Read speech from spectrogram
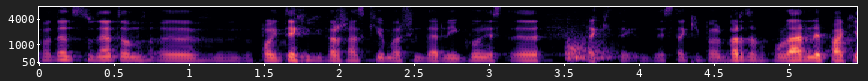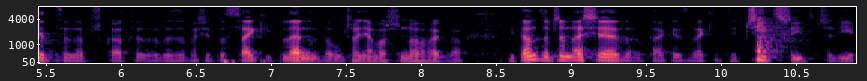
Potem studentom e, Politechniki Warszawskiej Machine Learningu jest e, taki, jest taki bardzo popularny pakiet, na przykład nazywa się to Scikit-Learn do uczenia maszynowego. I tam zaczyna się tak, jest taki cheat sheet, czyli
